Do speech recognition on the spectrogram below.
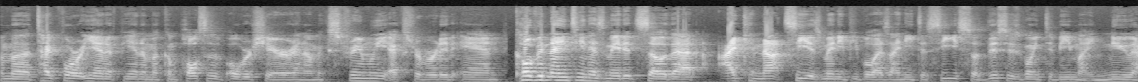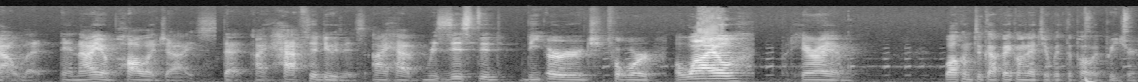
I'm a type 4 ENFP and I'm a compulsive oversharer and I'm extremely extroverted and COVID-19 has made it so that I cannot see as many people as I need to see so this is going to be my new outlet and I apologize that I have to do this. I have resisted the urge for a while, but here I am. Welcome to Café con Leche with the Poet Preacher.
